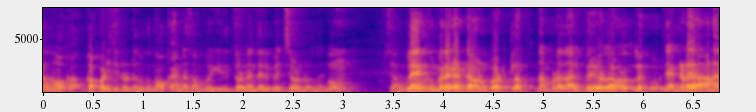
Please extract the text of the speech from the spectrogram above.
നോക്കാം കപ്പടിച്ചിട്ടുണ്ട്. നമുക്ക് നോക്കാം എന്നാ സംഭവിക്കുന്നത്? ഇത്തവണ എന്തെങ്കിലും മെച്ചമുണ്ടോ ചമ്പ- കുമരകം ടൗൺ ബോട്ട് ക്ലബ്ബ് നമ്മുടെ താല്പര്യമുള്ള ഞങ്ങളുടേതാണ്.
